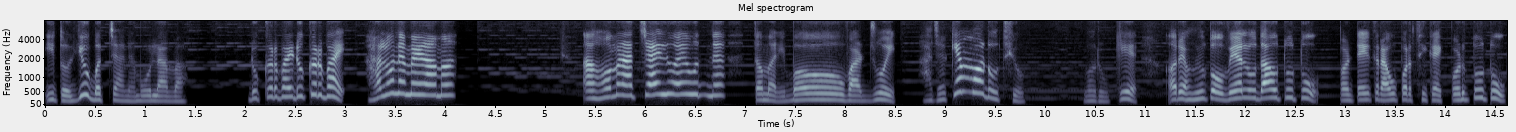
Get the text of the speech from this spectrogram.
ઈ તો ગયું બચ્ચાને બોલાવવા. ડુક્કરભાઈ ડુક્કરભાઈ, હાલો ને મેળામાં. આ હમણાં ચાલ્યું આવ્યું જ ને? તમારી બહુ વાટ જોઈ. આજે કેમ મોડું થયું? વરુ કે અરે, હું તો વહેલું જ તું, પણ ટેકરા ઉપરથી કંઈક પડતું તું.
